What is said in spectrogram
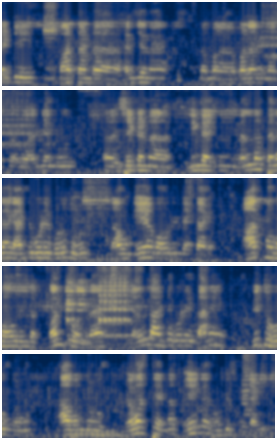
ರೆಡ್ಡಿ, ಮಾರ್ತಾಂಡ, ಹರಿಜನ, ನಮ್ಮ ಬಳ್ಳಾರಿ ಮಾಸ್ತರು, ಹರಿಜನರು ಶೇಖಣ್ಣ ಲಿಂಗಾಯಿತು ಇವೆಲ್ಲ ತಲೆಯಾಗಿ ಅಡ್ಡಗೋಡೆ ಬರೋದು ನಾವು ದೇಹ ಭಾವದಿಂದ ಇದ್ದಾಗ. ಆತ್ಮ ಭಾವದಿಂದ ಬಂತು ಅಂದ್ರೆ ಎಲ್ಲ ಅಡ್ಡಗೋಡೆ ತಾನೇ ಬಿದ್ದು ಹೋಗ್ತವು ಆ ಒಂದು ವ್ಯವಸ್ಥೆಯನ್ನ ಬೇಗ ರೂಪಿಸಬೇಕಾಗಿದೆ.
